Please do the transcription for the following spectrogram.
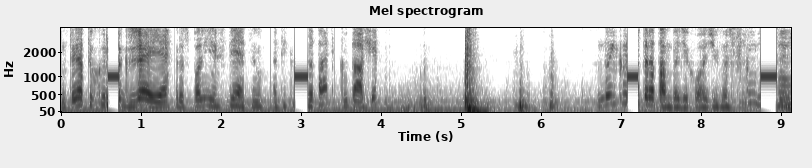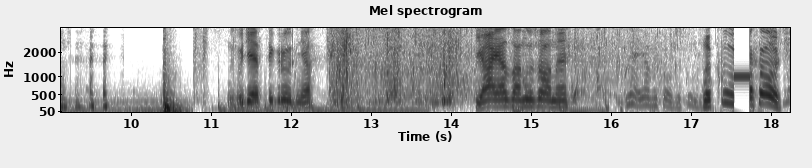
No to ja tu kurwa grzeję, rozpaliłem w piecu, a ty kurwa tak, kutasie? No i kurwa teraz tam będzie chłodził, no skurwa. 20 grudnia. Jaja zanurzone. Nie, ja wychodzę, kurwa. No kurwa, chodź.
